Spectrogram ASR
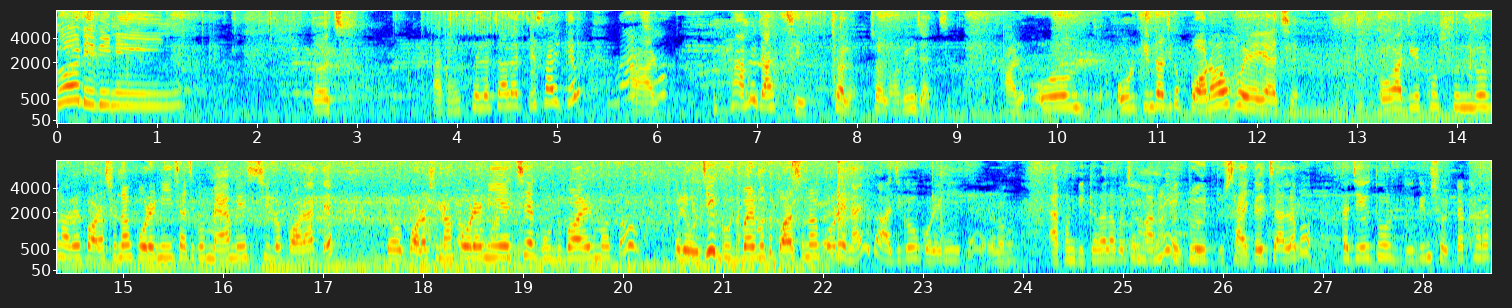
গুড ইভিনিং তো এখন ছেলে চালাচ্ছে সাইকেল। আর হ্যাঁ আমি যাচ্ছি। চলো চলো আমিও যাচ্ছি। আর ও ওর কিন্তু আজকে পড়াও হয়ে গেছে। ও আজকে খুব সুন্দরভাবে পড়াশোনা করে নিয়েছে। আজকে ওর ম্যাম এসেছিল পড়াতে। তো পড়াশোনা করে নিয়েছে গুড বয়ের মতো। রোজই গুড বয়ের মতো পড়াশোনা করে নেয় তো আজকেও করে নিয়েছে এবং এখন বিকেলবেলা বলছে, মাম্মি, একটু একটু সাইকেল চালাবো। তা যেহেতু ওর দুদিন শরীরটা খারাপ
